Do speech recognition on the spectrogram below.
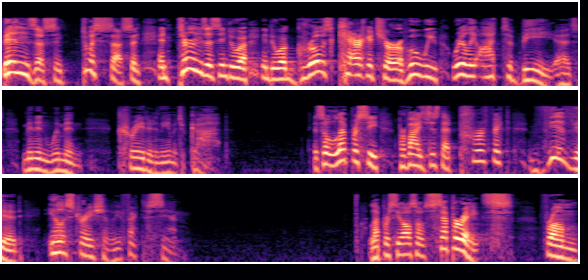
bends us and twists us and, and turns us into a, into a gross caricature of who we really ought to be as men and women created in the image of God. And so leprosy provides just that perfect, vivid illustration of the effect of sin. Leprosy also separates from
